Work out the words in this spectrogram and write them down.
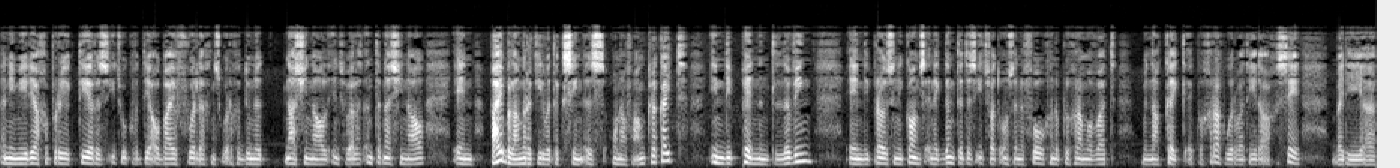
in die media geprojekteer is iets ook wat jy al baie voorleggings oor gedoen het nasionaal en sowel as internasionaal en baie belangrik hier wat ek sien is onafhanklikheid independent living en die pros en die cons en ek dink dit is iets wat ons in 'n volgende program of wat na kyk ek wil graag hoor wat jy daar gesê by die uh,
